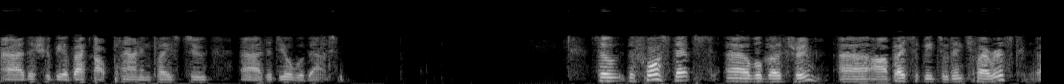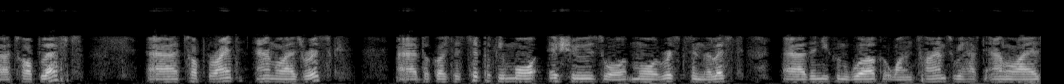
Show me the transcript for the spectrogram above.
uh, there should be a backup plan in place to, uh, to deal with that. So the four steps uh, we'll go through uh, are basically to identify risk, top left, top right, analyze risk, uh, because there's typically more issues or more risks in the list uh, than you can work at one time. So we have to analyze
